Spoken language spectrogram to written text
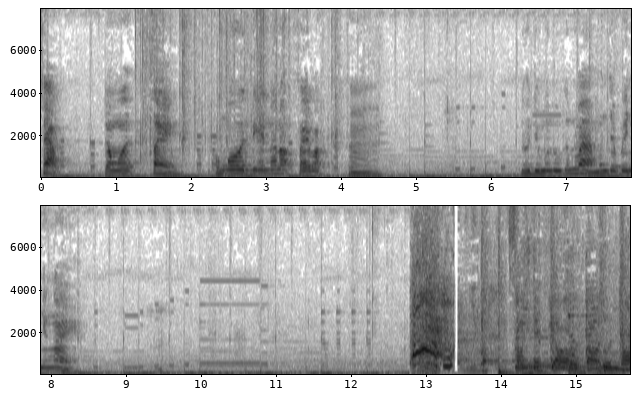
แซ่บต้องมาใส่ผงโอวัลตินแล้วเนาะใส่ปะอืมเดี๋ยวจะมาดูกันว่ามันจะเป็นยังไง สเต็ปยอสูตรต่อสูตรพอ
